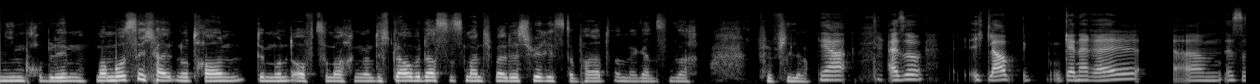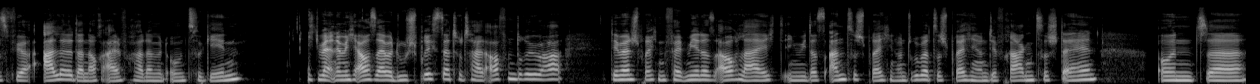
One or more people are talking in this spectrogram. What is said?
nie ein Problem. Man muss sich halt nur trauen, den Mund aufzumachen. Und ich glaube, das ist manchmal der schwierigste Part an der ganzen Sache für viele. Ja, also ich glaube, generell ähm, ist es für alle dann auch einfacher, damit umzugehen. Ich merke nämlich auch selber, du sprichst da total offen drüber. dementsprechend fällt mir das auch leicht, irgendwie das anzusprechen und drüber zu sprechen und dir Fragen zu stellen. Und äh,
